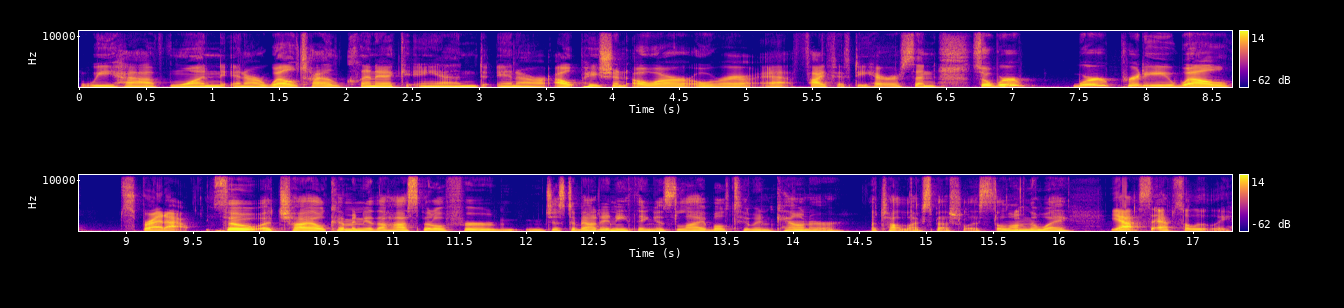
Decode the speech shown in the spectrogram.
we have one in our well child clinic and in our outpatient OR over at 550 Harrison. So we're we're pretty well spread out. So a child coming to the hospital for just about anything is liable to encounter a child life specialist along the way. Yes, absolutely.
